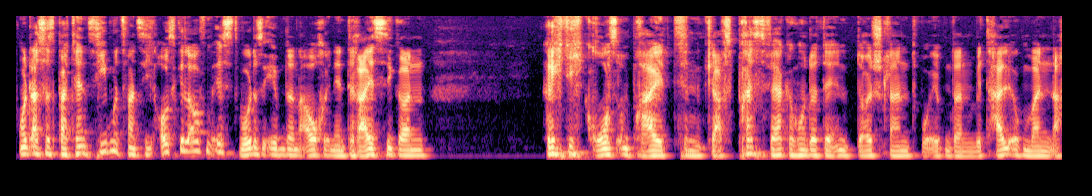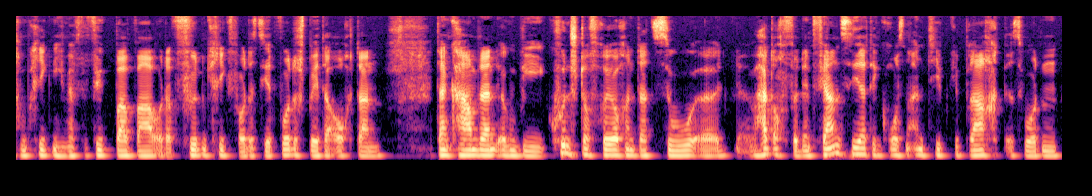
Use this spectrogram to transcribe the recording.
Und als das Patent 27 ausgelaufen ist, wurde es eben dann auch in den 30ern richtig groß und breit. Dann gab es Presswerke, hunderte in Deutschland, wo eben dann Metall irgendwann nach dem Krieg nicht mehr verfügbar war oder für den Krieg produziert wurde, später auch dann. Dann kamen dann irgendwie Kunststoffröhren dazu, äh, hat auch für den Fernseher den großen Antrieb gebracht. Es wurden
